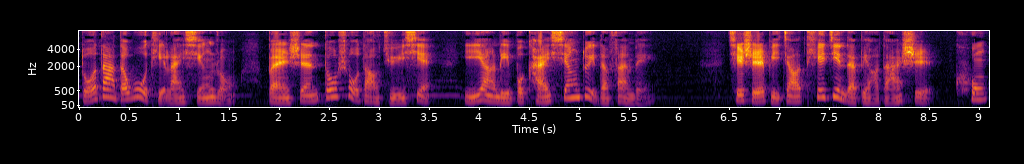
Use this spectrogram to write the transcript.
多大的物体来形容，本身都受到局限，一样离不开相对的范围。其实比较贴近的表达是空，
